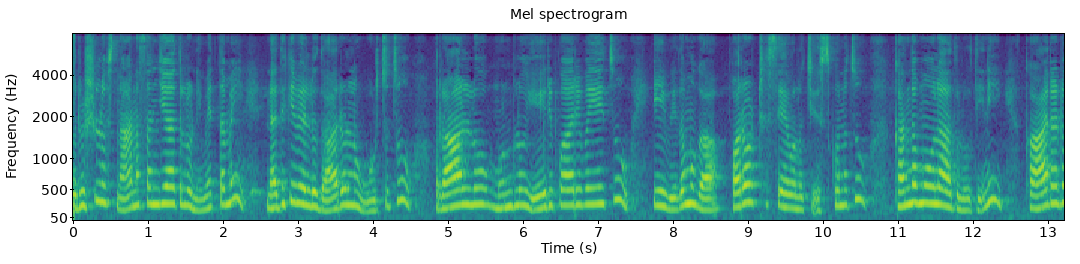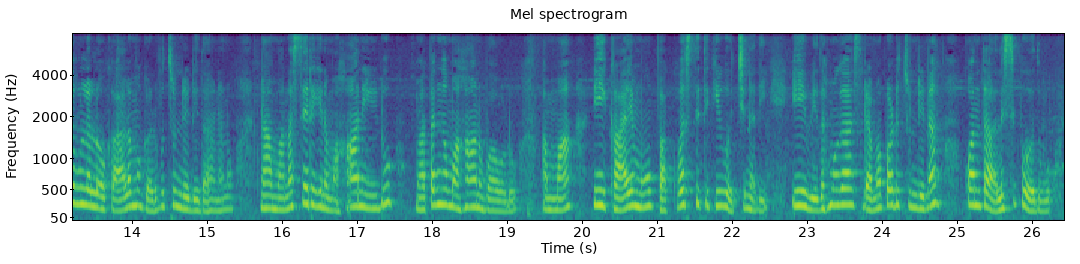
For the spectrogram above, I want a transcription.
ఋషులు స్నాన సంధ్యాతులు నిమిత్తమై నదికి వెళ్ళు దారులను ఊడ్చుచూ రాళ్ళు ముండ్లు ఏరిపారివేయచు ఈ విధముగా పరోక్ష సేవలు చేసుకొనుచు కందమూలాదులు తిని కారడవులలో కాలము గడుపుచుండెడి దానను. నా మనస్సెరిగిన మహానీయుడు మతంగ మహానుభావుడు. అమ్మ నీ కాయము పక్వస్థితికి వచ్చినది. ఈ విధముగా శ్రమపడుచుండిన కొంత అలసిపోదువు.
